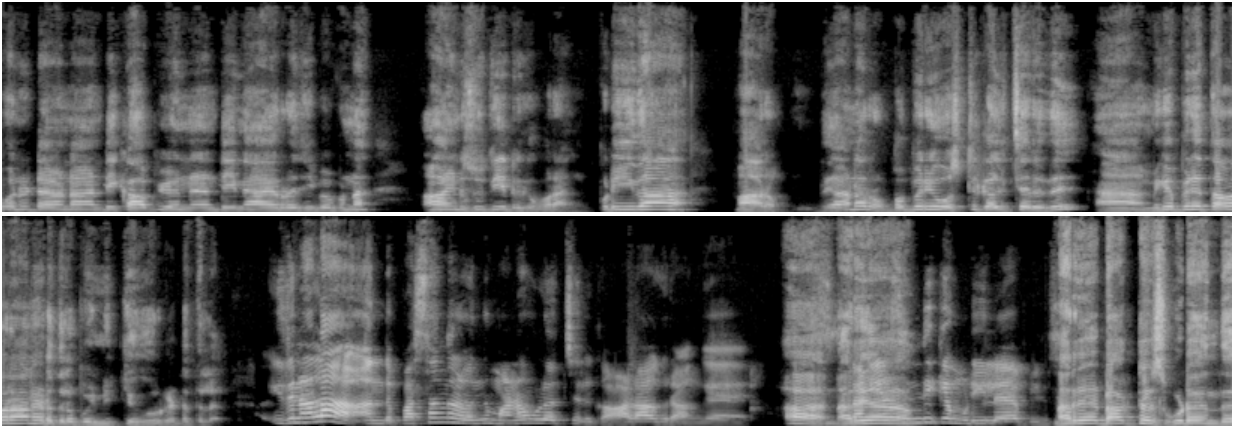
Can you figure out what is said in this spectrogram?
பொண்ணுட்ட வேணா ஆண்டி காப்பி வேணும் ஆண்டின்னு ஆயிரம் ரூபாய் ஜிபே பண்ணா ஆயின்னு சுத்திட்டு இருக்க போறாங்க. இப்படி தான் மாறும். இது ஆனால் ரொம்ப பெரிய ஒஸ்ட் கல்ச்சர் இது. மிகப்பெரிய தவறான இடத்துல போய் நிற்கும் ஒரு கட்டத்தில். இதனால அந்த பசங்க வந்து மன உளைச்சலுக்கு ஆளாகுறாங்க. நிறைய சிந்திக்க முடியல. நிறைய டாக்டர்ஸ் கூட இந்த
